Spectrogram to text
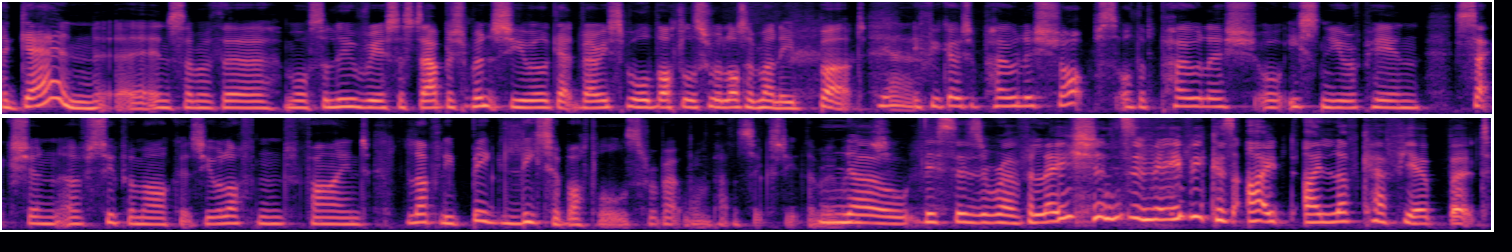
Again, uh, in some of the more salubrious establishments, you will get very small bottles for a lot of money. But yeah. if you go to Polish shops or the Polish or Eastern European section of supermarkets, you will often find lovely big litre bottles for about one pound sixty at the moment. No, this is a revelation to me because I I love kefir, but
